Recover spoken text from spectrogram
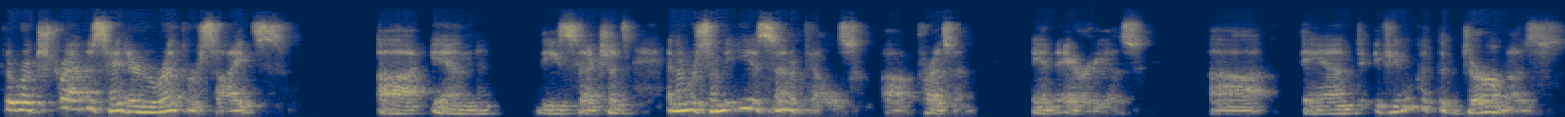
There were extravasated erythrocytes uh, in these sections, and there were some eosinophils uh, present in areas. Uh, and if you look at the dermis,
